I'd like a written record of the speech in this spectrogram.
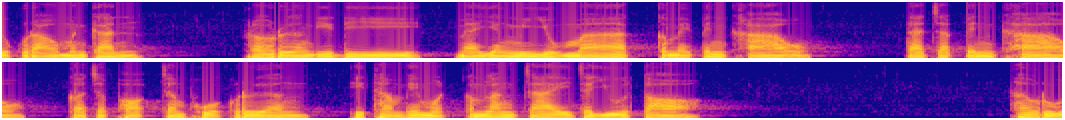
ยุคเราเหมือนกัน เพราะเรื่องดีๆ แม้ยังมีอยู่มากก็ไม่เป็นข่าว แต่จะเป็นข่าวก็เฉพาะจำพวกเรื่องที่ทำให้หมดกำลังใจจะอยู่ต่อ ถ้ารู้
